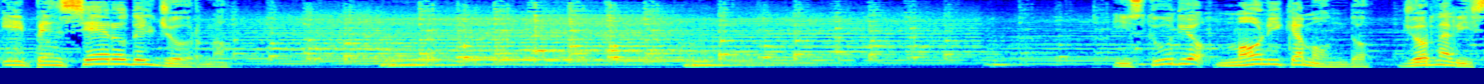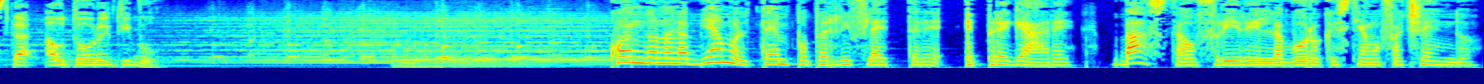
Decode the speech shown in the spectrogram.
Il pensiero del giorno. In studio Monica Mondo, giornalista, autore tv. Quando non abbiamo il tempo per riflettere e pregare, basta offrire il lavoro che stiamo facendo.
